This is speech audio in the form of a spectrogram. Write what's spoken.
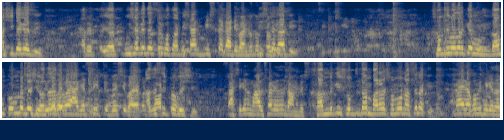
আশি টাকা কেজি। আর পুঁই শাকের দেশেন কত আটি শাক বিশ টাকা আটি ভাই নতুন বিশ। টাকা আটি? সবজি বাজার কেমন? দাম কম না বেশি? ভাই আগের চেয়ে একটু বেশি ভাই এখন আগে short একটু। বেশি। চাষিকের মাল সারের দাম বেশি। সামনে কি সবজির দাম বাড়ার সম্ভাবনা আছে নাকি? না এরকমই থেকে যাবে।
